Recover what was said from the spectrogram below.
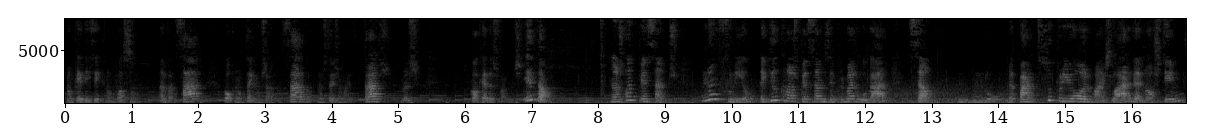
Não quer dizer que não possam avançar, ou que não tenham já avançado, ou que não estejam mais atrás, mas de qualquer das formas. Então, nós quando pensamos num funil, aquilo que nós pensamos em primeiro lugar são no, na parte superior mais larga, nós temos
